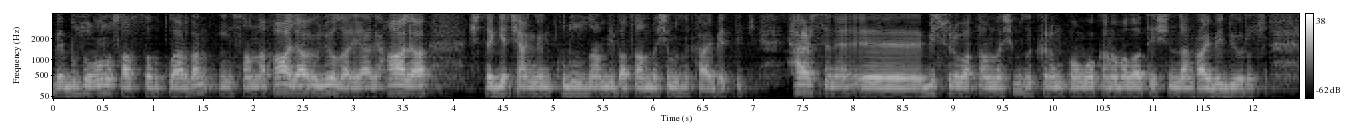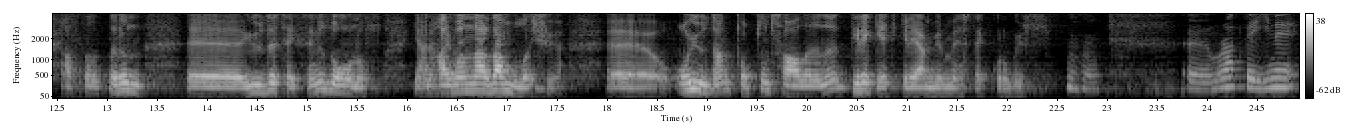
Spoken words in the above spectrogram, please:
ve bu zoonoz hastalıklardan insanlar hala ölüyorlar. Yani hala işte geçen gün Kuduz'dan bir vatandaşımızı kaybettik. Her sene e, bir sürü vatandaşımızı Kırım Kongo kanamalı ateşinden kaybediyoruz. Hastalıkların e, %80'i zoonoz. Yani hayvanlardan bulaşıyor. E, o yüzden toplum sağlığını direkt etkileyen bir meslek grubuyuz. E, Murat Bey yine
